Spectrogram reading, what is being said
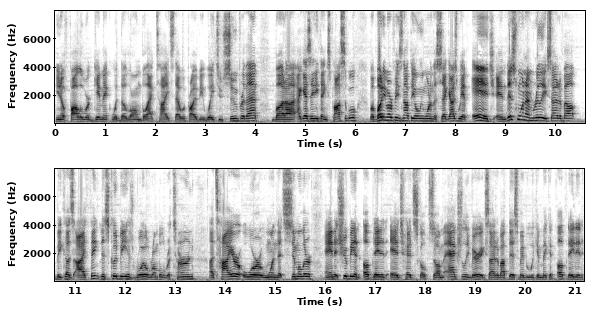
you know, follower gimmick with the long black tights. That would probably be way too soon for that. But uh, I guess anything's possible. But Buddy Murphy's not the only one in the set, guys. We have Edge, and this one I'm really excited about because I think this could be his Royal Rumble return attire or one that's similar, and it should be an updated Edge head sculpt. So I'm actually very excited about this. Maybe we can make an updated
